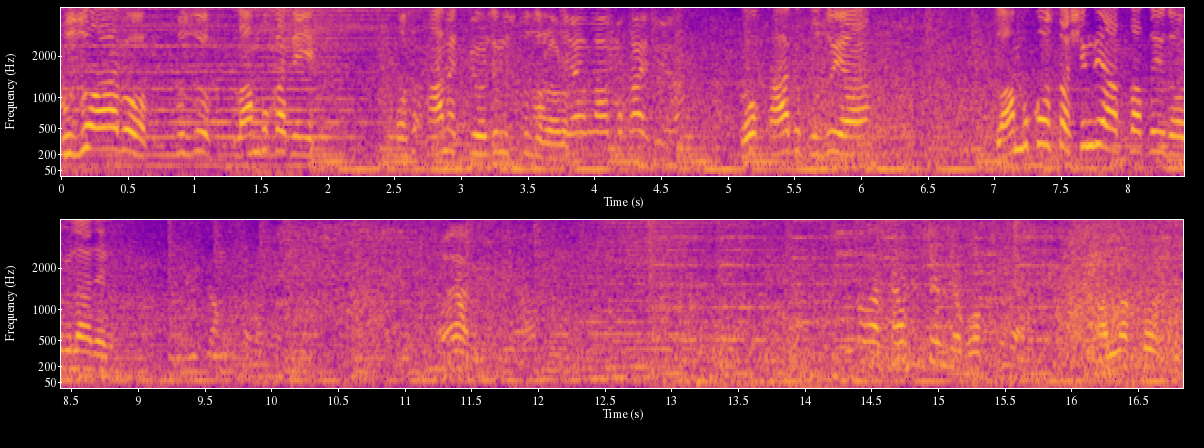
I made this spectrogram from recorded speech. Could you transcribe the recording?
Kuzu abi o. Kuzu. Lambuka değil. O Ahmet gördüğümüz kuzu orada. Diğer lamba kaydı ya. Yok abi kuzu ya. Lambuk olsa şimdi atlatlıydı o birader. Büyük lamba da. Bayağı büyük ya. Burada aşağı düşeceğim diye korktum ya. Allah korusun.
